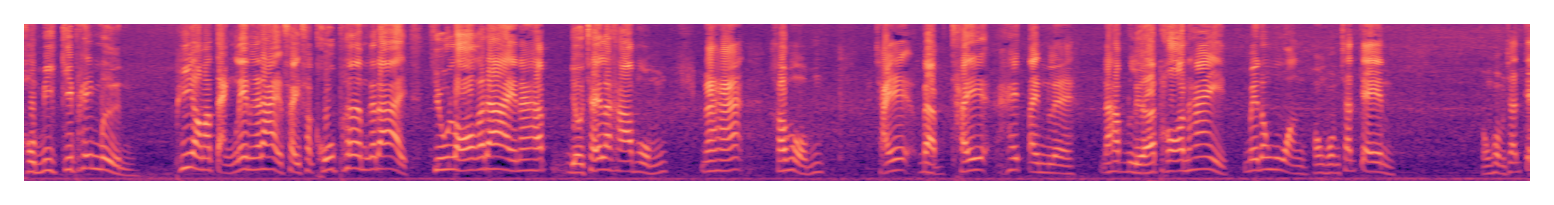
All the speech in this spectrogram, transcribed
ผมมีกิฟต์ให้หมื่น พี่เอามาแต่งเล่นก็ได้ ใส่สครูปเพิ่มก็ได้ คิวล้อก็ได้นะครับ เดี๋ยวใช้ราคาผมนะฮะครับผมใช้แบบใช้ให้เต็มเลยนะครับ เหลือทอนให้ไม่ต้องห่วงของผมชัดเจน ของผมชัดเจ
